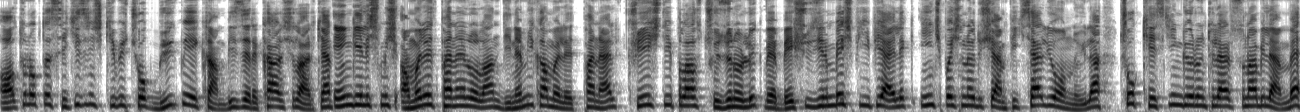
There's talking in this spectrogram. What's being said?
6.8 inç gibi çok büyük bir ekran bizlere karşılarken en gelişmiş AMOLED panel olan dinamik AMOLED panel QHD Plus çözünürlük ve 525 ppi'lik inç başına düşen piksel yoğunluğuyla çok keskin görüntüler sunabilen ve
